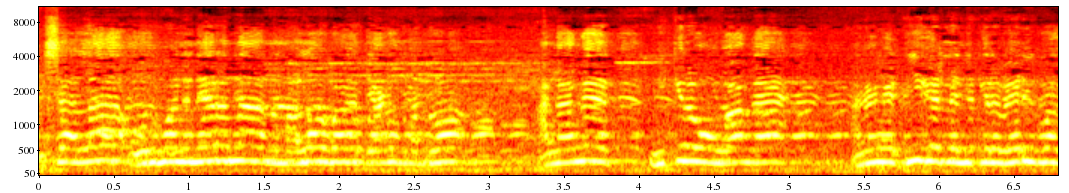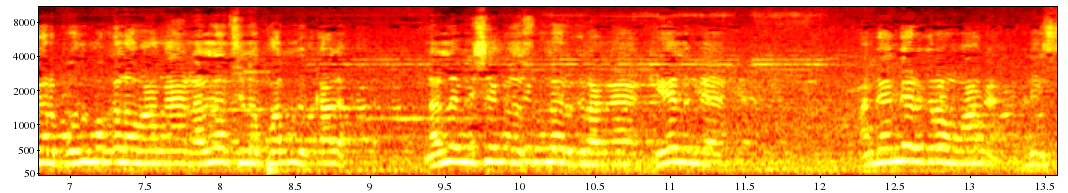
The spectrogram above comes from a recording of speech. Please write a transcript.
இன்ஷா ஒரு மணி நேரம் தான் நம்ம அல்லாவுக்காக தியாகம் பண்ணுறோம் அங்கங்கே நிற்கிறவங்க வாங்க. அங்கங்கே டீ கடையில் நிற்கிற வேடிக்கை பார்க்குற பொதுமக்களை வாங்க. நல்ல சில பருந்து க நல்ல விஷயங்களை சொல்ல இருக்கிறாங்க. கேளுங்க. அங்கங்கே இருக்கிறவங்க வாங்க ப்ளீஸ்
